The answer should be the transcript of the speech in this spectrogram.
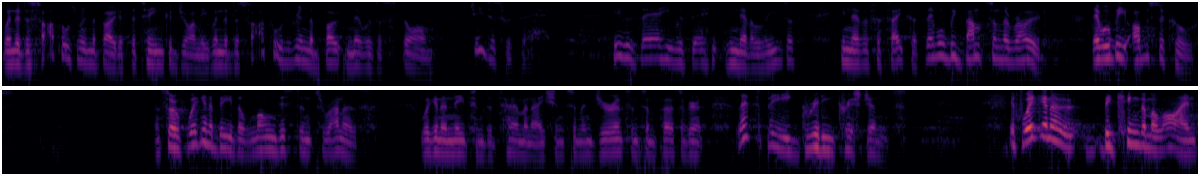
When the disciples were in the boat, if the team could join me, when the disciples were in the boat and there was a storm, Jesus was there. He was there, he was there. He, he never leaves us, he never forsakes us. There will be bumps on the road, there will be obstacles. And so, if we're going to be the long distance runners, we're going to need some determination, some endurance, and some perseverance. Let's be gritty Christians. If we're going to be kingdom aligned,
